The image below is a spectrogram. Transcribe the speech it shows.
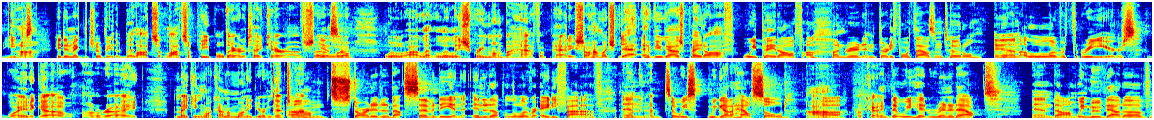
he just he didn't make the trip either. But Lots of lots of people there to take care of. So Yes, we'll sir. We'll uh, let Lily scream on behalf of Patty. So how much debt have you guys paid off? we paid off a hundred and thirty-four thousand total in a little over three years. Way to go! All right, making what kind of money during that time? Um, started at about seventy and ended up a little over eighty-five, and Okay. so we we got a house sold. Ah, uh, okay. that we had rented out, and um, we moved out of,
